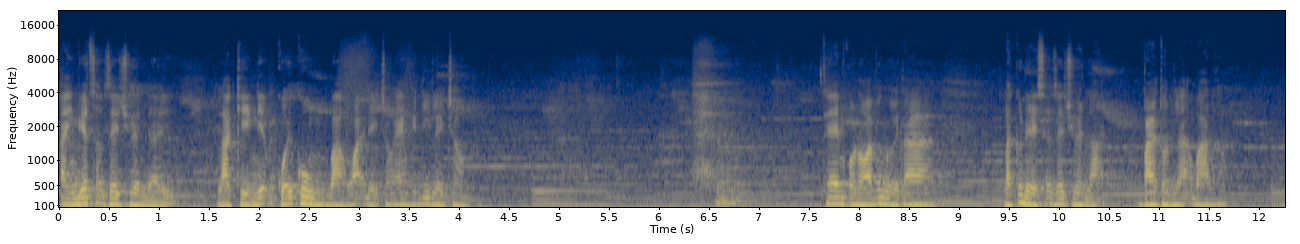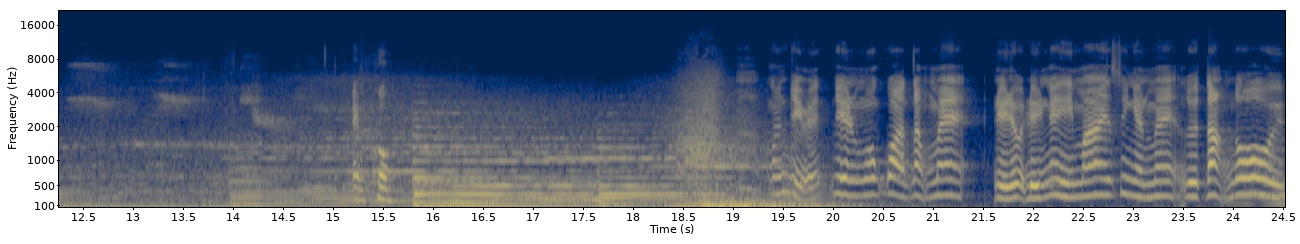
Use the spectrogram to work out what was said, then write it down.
Anh biết sợi dây chuyền đấy Là kỷ niệm cuối cùng bà ngoại để cho em khi đi lấy chồng. Thế em có nói với người ta Là cứ để sợi dây chuyền lại Vài tuần lại bán không? Em không tiền mua quà tặng mẹ Để đợi đến ngày mai sinh nhật mẹ rồi tặng thôi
